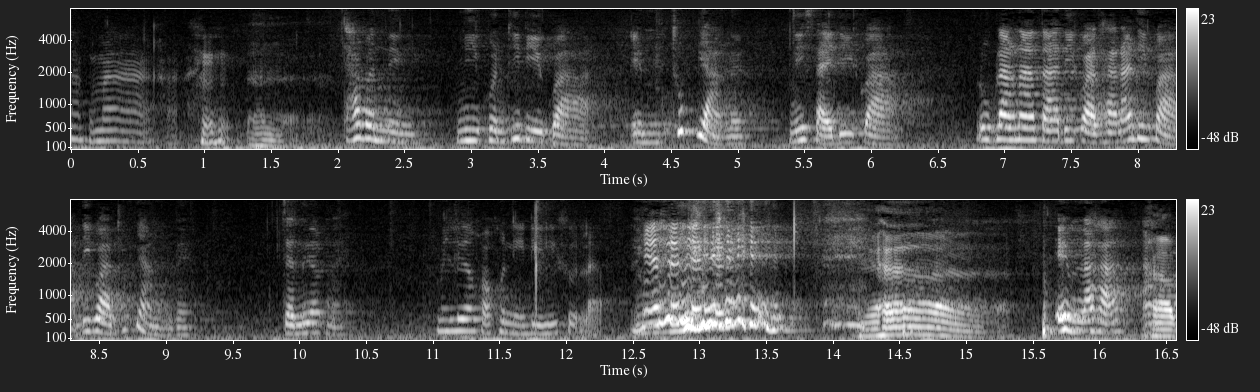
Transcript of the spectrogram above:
รักมากค่ะเออถ้าวันหนึ่งมีคนที่ดีกว่า เอ็มทุกอย่างเลย นิสัยดีกว่ารูปร่างหน้าตาดีกว่าฐานะดีกว่า ดีกว่าทุกอย่างหมดเลย จะเลือกไหม ไม่เลือกเพราะคนนี้ดีที่สุดแล้ว เอ็มละคะอะครับ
